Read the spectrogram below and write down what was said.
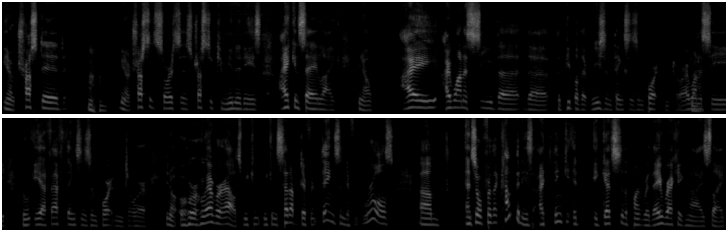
you know, trusted, Mhm. you know, trusted sources, trusted communities. I can say like, you know, I I want to see the the the people that Reason thinks is important, or I want to see who EFF thinks is important, or you know, or whoever else. We can we can set up different things and different rules. Um, and so for the companies, I think it it gets to the point where they recognize like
